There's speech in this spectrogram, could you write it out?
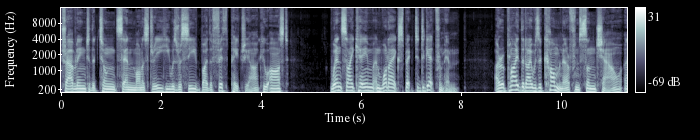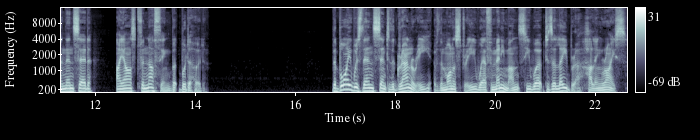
Traveling to the Tung Tsen monastery, he was received by the fifth patriarch, who asked, whence I came and what I expected to get from him. I replied that I was a commoner from Sun Chao and then said, I asked for nothing but Buddhahood. The boy was then sent to the granary of the monastery where for many months he worked as a labourer hulling rice.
